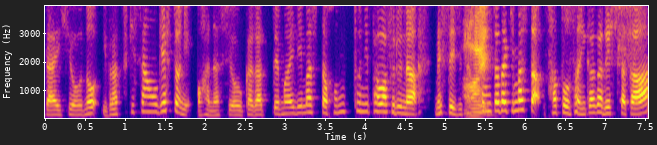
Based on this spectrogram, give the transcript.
代表の岩月さんをゲストにお話を伺ってまいりました。本当にパワフルなメッセージたくさはいんいただきました。佐藤さんいかがでしたか？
